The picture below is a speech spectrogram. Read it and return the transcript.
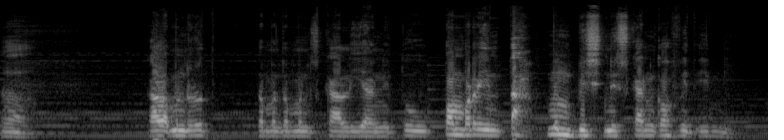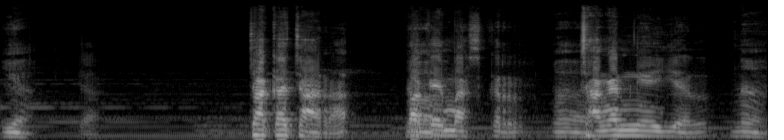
Oh, kalau menurut teman-teman sekalian itu pemerintah membisniskan covid ini iya. jaga jarak pakai Nah. masker Nah, jangan ngeyel Nah,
